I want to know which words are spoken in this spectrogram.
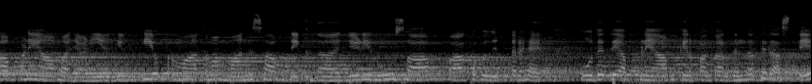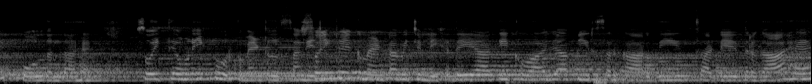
ਆਪਣੇ ਆਪ ਆ ਜਾਣੀ ਹੈ ਕਿਉਂਕਿ ਉਹ ਪ੍ਰਮਾਤਮਾ ਮਨ ਸਾਫ਼ ਦਿਖਦਾ ਹੈ। ਜਿਹੜੀ ਰੂਹ ਸਾਫ਼ ਪਾਕ ਪਵਿੱਤਰ ਹੈ ਉਹਦੇ ਤੇ ਆਪਣੇ ਆਪ ਕਿਰਪਾ ਕਰ ਦਿੰਦਾ ਤੇ ਰਸਤੇ ਖੋਲ ਦਿੰਦਾ ਹੈ। ਸੋ ਇੱਥੇ ਹੁਣ ਇੱਕ ਹੋਰ ਕਮੈਂਟ ਦੱਸਾਂਗੇ ਜੀ। ਇੱਥੇ ਕਮੈਂਟਾਂ ਵਿੱਚ ਲਿਖਦੇ ਆ ਕਿ ਖਵਾਜਾ ਪੀਰ ਸਰਕਾਰ ਦੀ ਸਾਡੇ ਦਰਗਾਹ ਹੈ।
